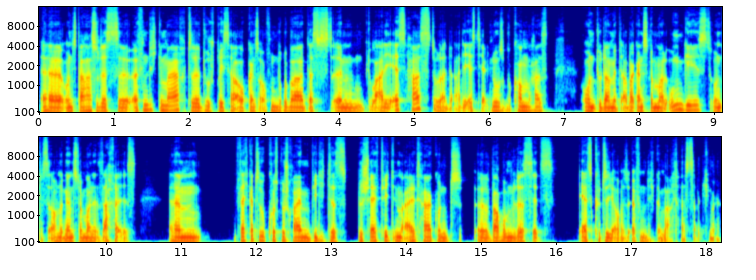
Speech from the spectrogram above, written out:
Äh, und zwar hast du das äh, öffentlich gemacht. Äh, du sprichst da auch ganz offen drüber, dass ähm, du ADS hast oder eine ADS-Diagnose bekommen hast und du damit aber ganz normal umgehst und das auch eine ganz normale Sache ist. Ähm, vielleicht kannst du kurz beschreiben, wie dich das beschäftigt im Alltag und äh, warum du das jetzt erst kürzlich auch öffentlich gemacht hast, sag ich mal.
